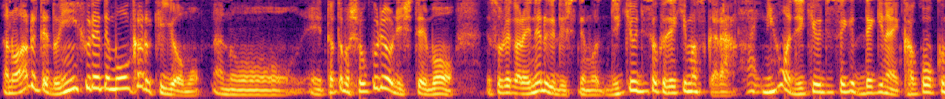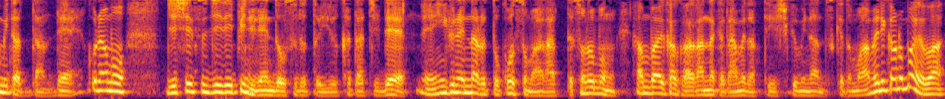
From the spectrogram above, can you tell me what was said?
あの、ある程度インフレで儲かる企業も、あの、えー、例えば食料にしても、それからエネルギーにしても自給自足できますから、はい、日本は自給自足できない加工組み立てたんで、これはもう実質 GDP に連動するという形で、インフレになるとコストも上がって、その分販売価格上がんなきゃダメだっていう仕組みなんですけども、アメリカの場合は、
